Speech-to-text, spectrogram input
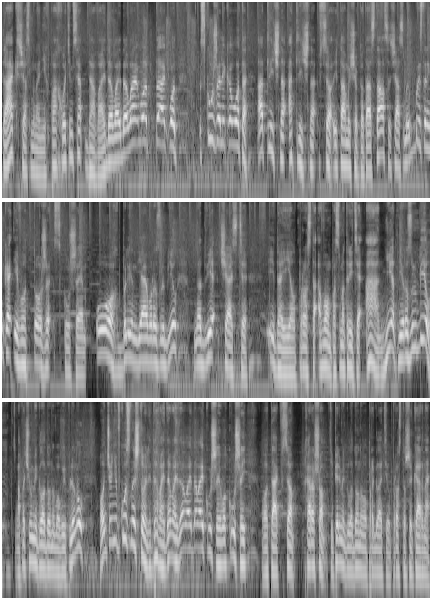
Так, сейчас мы на них поохотимся. Давай, давай, давай, вот так вот. Скушали кого-то. Отлично, отлично. Все, и там еще кто-то остался. Сейчас мы быстренько его тоже скушаем. Ох, блин, я его разлюбил на две части. И доел просто. А вон, посмотрите. А, нет, не разрубил. А почему Мегалодон его выплюнул? Он что, невкусный, что ли? Давай, давай, давай, давай, кушай его, кушай. Вот так, все. Хорошо. Теперь Мегалодон его проглотил. Просто шикарно.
